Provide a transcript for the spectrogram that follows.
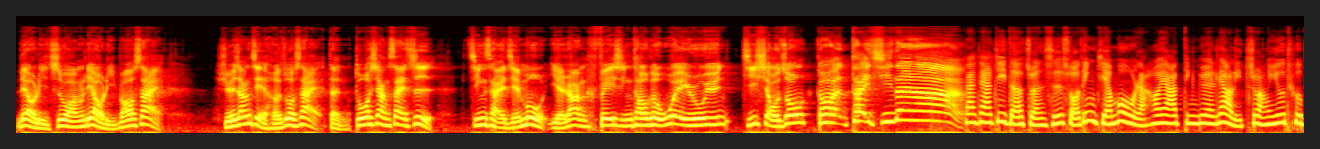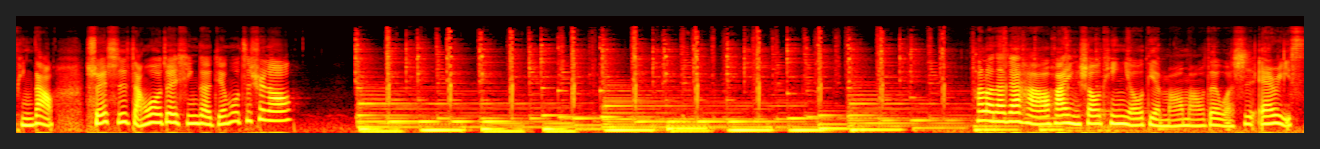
料理之王料理包赛、学长姐合作赛等多项赛制。精彩节目也让飞行饕客魏如云及小钟高喊太期待啦！大家记得准时锁定节目，然后要订阅料理之王 YouTube 频道，随时掌握最新的节目资讯哦。Hello，大家好，欢迎收听有点毛毛的，我是 Aries。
